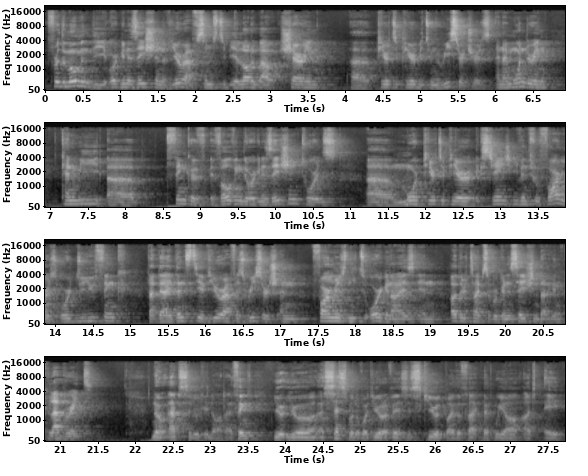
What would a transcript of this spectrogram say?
For the moment, the organization of EURAF seems to be a lot about sharing peer to peer between researchers, and I'm wondering can we uh, think of evolving the organization towards uh, more peer-to-peer exchange even through farmers or do you think that the identity of EURAF is research and farmers need to organize in other types of organization that can collaborate no, absolutely not. I think your, your assessment of what EURAF is is skewed by the fact that we are at a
